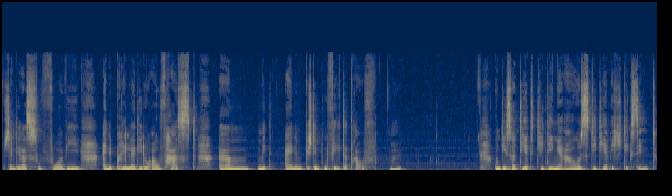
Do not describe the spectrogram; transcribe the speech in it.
Stell dir das so vor wie eine Brille, die du aufhast, ähm, mit einem bestimmten Filter drauf. Mhm. Und die sortiert die Dinge aus, die dir wichtig sind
